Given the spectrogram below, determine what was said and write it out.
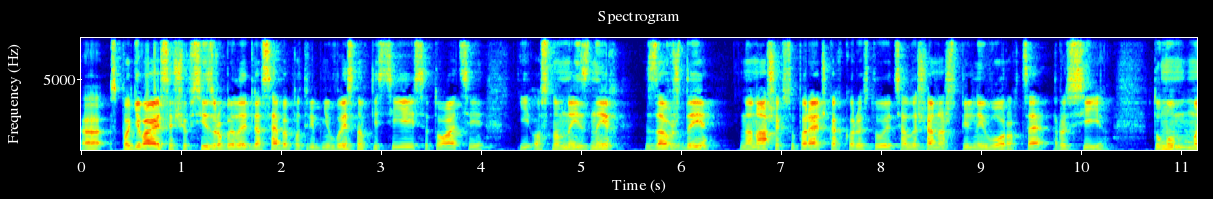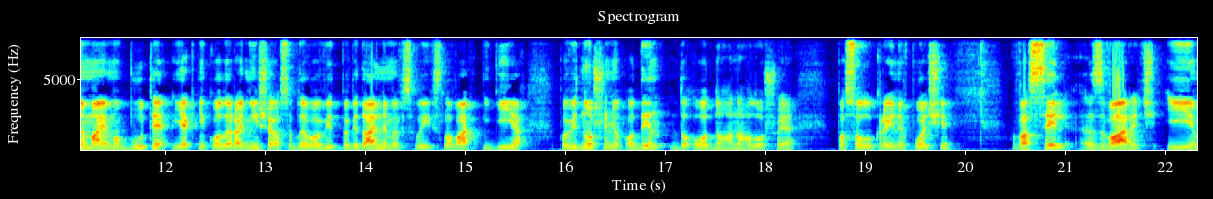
Е, Сподіваюся, що всі зробили для себе потрібні висновки з цієї ситуації, і основний з них завжди на наших суперечках користується лише наш спільний ворог це Росія. Тому ми маємо бути як ніколи раніше, особливо відповідальними в своїх словах і діях по відношенню один до одного, наголошує посол України в Польщі Василь Зварич. І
